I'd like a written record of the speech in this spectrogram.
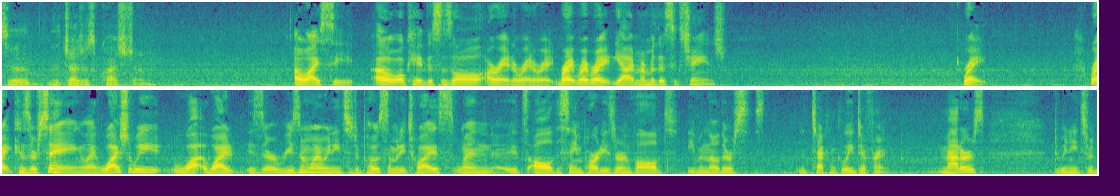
to the judge's question. Oh, I see. Oh, okay. This is all. All right, all right, all right. Right, right, right. Yeah, I remember this exchange. Right. Right, because they're saying like, why should we? Why? Why is there a reason why we need to depose somebody twice when it's all the same parties are involved, even though there's technically different matters? Do we need to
